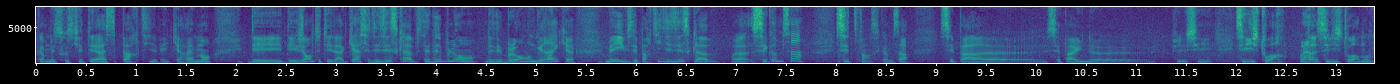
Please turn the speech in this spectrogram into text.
comme les sociétés à Sparte, il y avait carrément des, des gens, c'était la casse des esclaves. C'était des blancs, hein, des, blancs grecs, mais ils faisaient partie des esclaves. Voilà, c'est comme ça. C'est, enfin, c'est comme ça. C'est pas, c'est pas une, c'est, l'histoire. Voilà, c'est l'histoire. Donc,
